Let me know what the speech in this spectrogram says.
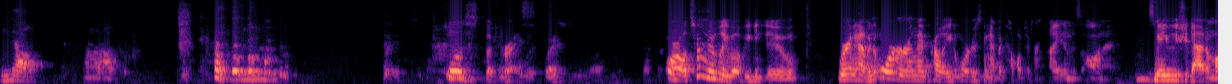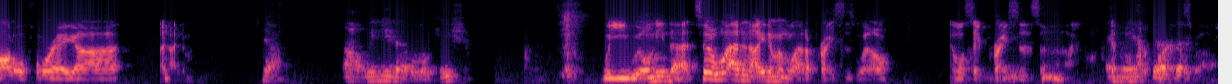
No. Uh, We'll just put price. Or alternatively, what we can do, we're gonna have an order, and then probably an order is gonna have a couple different items on it. So maybe we should add a model for a uh, an item. Yeah, uh, we need a location. We will need that. So we'll add an item and we'll add a price as well. and we'll say prices. Uh, And we have to have as well.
